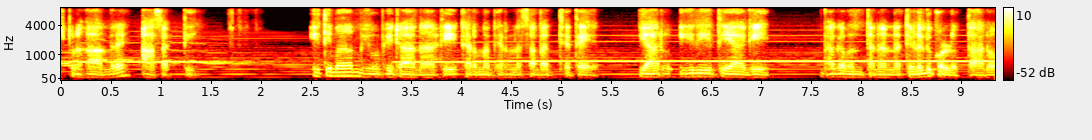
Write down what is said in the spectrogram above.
ಸ್ಪೃಹ ಅಂದ್ರೆ ಆಸಕ್ತಿ. ಇತಿಮಾಂ ಯುಭಿಜಾನಾತಿ ಕರ್ಮಭಿರ್ನ ಸಬದ್ಧತೆ ಯಾರು ಈ ರೀತಿಯಾಗಿ ಭಗವಂತನನ್ನ ತಿಳಿದುಕೊಳ್ಳುತ್ತಾನೋ,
